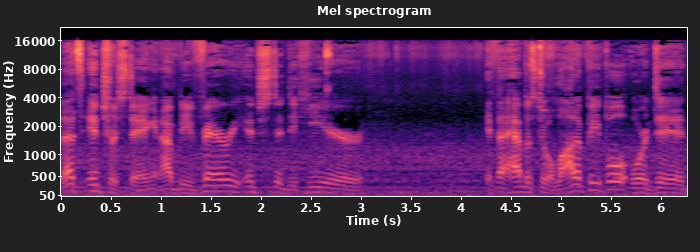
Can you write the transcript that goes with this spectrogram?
that's interesting. And I'd be very interested to hear if that happens to a lot of people or did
